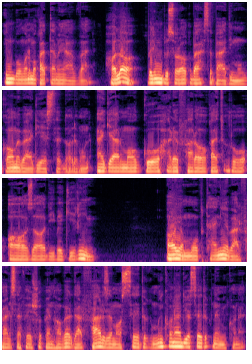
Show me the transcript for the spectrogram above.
این به عنوان مقدمه اول. حالا بریم به سراغ بحث بعدیمون گام بعدی استدلالمون. اگر ما گوهر فراغت رو آزادی بگیریم آیا مبتنی بر فلسفه شوپنهاور در فرض ما صدق می‌کند یا صدق نمی‌کند؟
